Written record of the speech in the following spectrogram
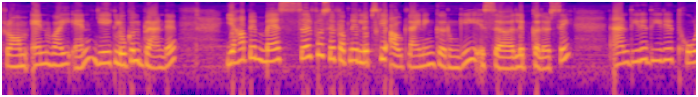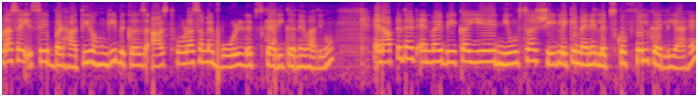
फ्रॉम एन वाई एन ये एक लोकल ब्रांड है। यहाँ पे मैं सिर्फ़ और सिर्फ़ अपने लिप्स की आउटलाइनिंग करूँगी इस लिप कलर से। एंड धीरे धीरे थोड़ा सा इसे बढ़ाती रहूँगी बिकॉज़ आज थोड़ा सा मैं बोल्ड लिप्स कैरी करने वाली हूँ। And after that N Y Bae का ये न्यूड सा शेड लेके मैंने लिप्स को फिल कर लिया है।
